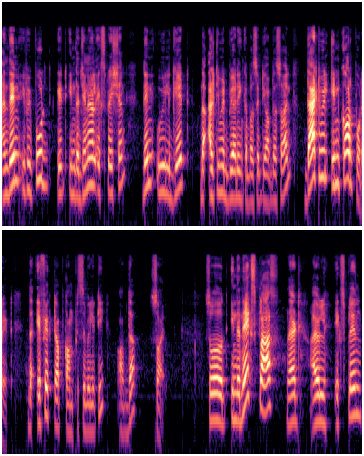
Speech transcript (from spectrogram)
and then if we put it in the general expression then we will get the ultimate bearing capacity of the soil that will incorporate the effect of compressibility of the soil. So, in the next class that I will explain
